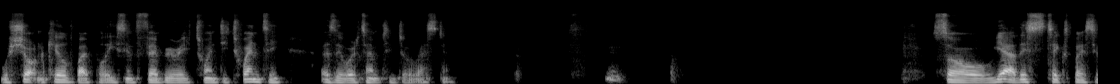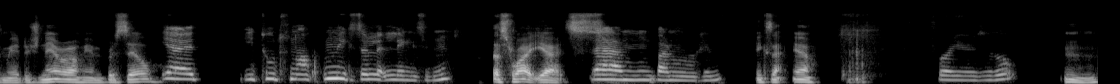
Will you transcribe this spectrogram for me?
was shot and killed by police in February 2020 as they were attempting to arrest him. Hmm. So, yeah, this takes place in Rio de Janeiro in Brazil. Ja, I 2018, ikke så le- lenge siden. That's right. Yeah, it's Det mm, bare noen år siden. exact. Yeah. Four years ago. Mhm.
